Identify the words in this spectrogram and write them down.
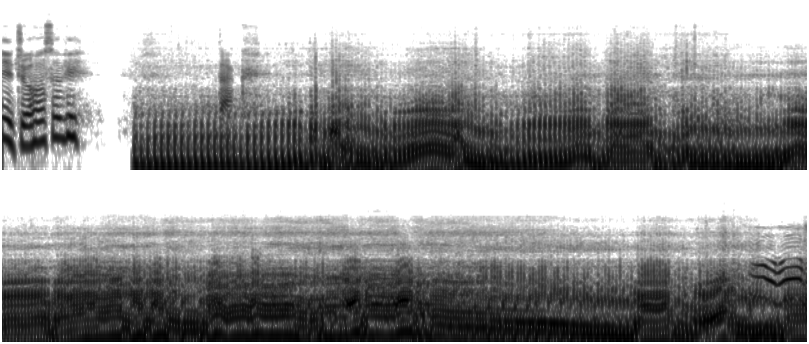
Нічого собі. Так. Ого!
